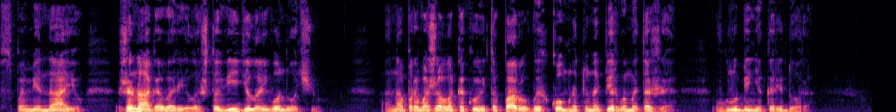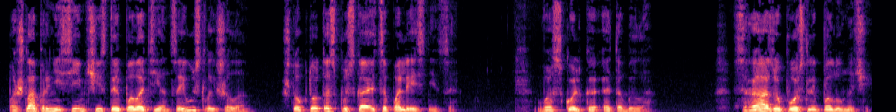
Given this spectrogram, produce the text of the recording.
вспоминаю. Жена говорила, что видела его ночью. Она провожала какую-то пару в их комнату на первом этаже, в глубине коридора. Пошла принеси им чистое полотенце и услышала, что кто-то спускается по лестнице. Во сколько это было? Сразу после полуночи.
